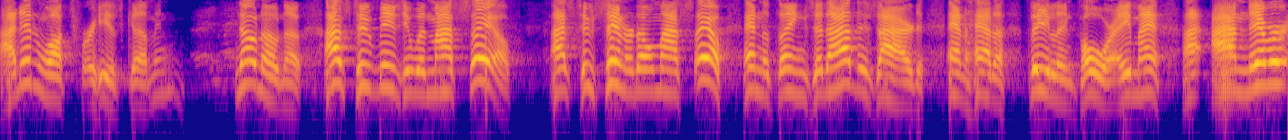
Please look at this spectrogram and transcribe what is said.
I didn't watch for His coming. No, no, no. I was too busy with myself. I was too centered on myself and the things that I desired and had a feeling for. Amen. I, I never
